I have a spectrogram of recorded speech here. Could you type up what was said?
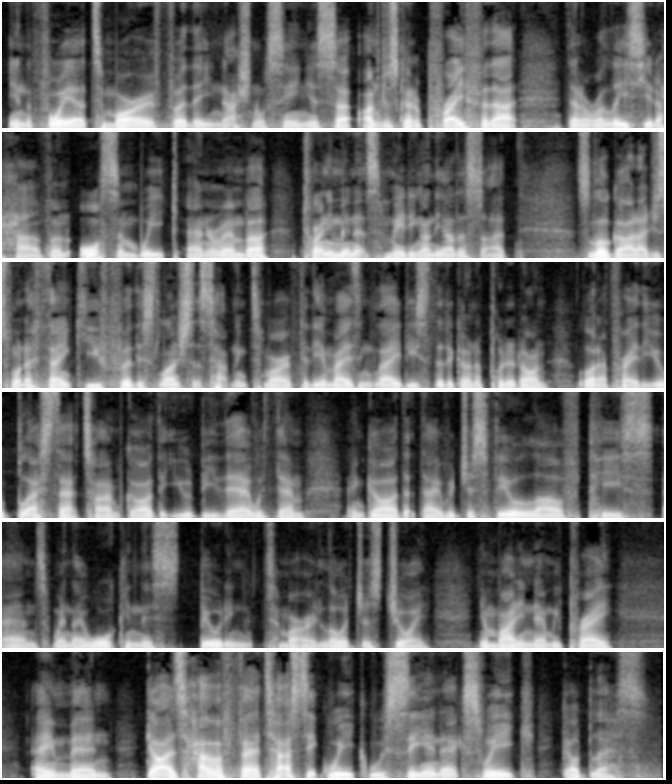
in the foyer tomorrow for the national seniors. So I'm just going to pray for that. Then I'll release you to have an awesome week. And remember, 20 minutes meeting on the other side. So, Lord God, I just want to thank you for this lunch that's happening tomorrow, for the amazing ladies that are going to put it on. Lord, I pray that you would bless that time, God, that you would be there with them, and God, that they would just feel love, peace, and when they walk in this building tomorrow, Lord, just joy. In your mighty name we pray. Amen. Guys, have a fantastic week. We'll see you next week. God bless.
